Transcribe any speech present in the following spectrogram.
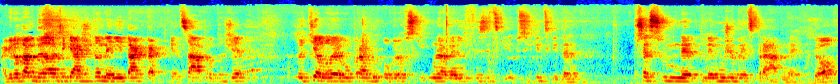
A kdo tam byl a říká, že to není tak, tak kecá, protože to tělo je opravdu obrovský unavený fyzicky i psychicky. Ten přesun ne, nemůže být správný. Jo?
